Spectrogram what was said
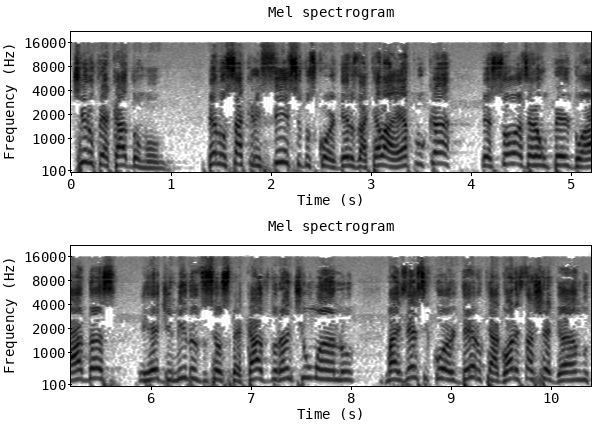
Tira o pecado do mundo. Pelo sacrifício dos cordeiros daquela época, pessoas eram perdoadas e redimidas dos seus pecados durante um ano. Mas esse cordeiro que agora está chegando,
